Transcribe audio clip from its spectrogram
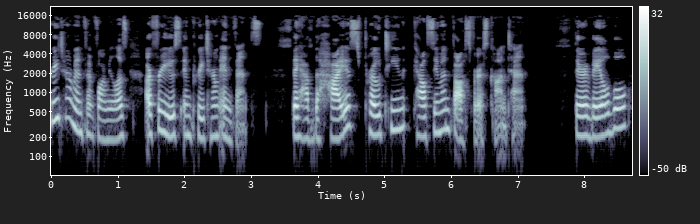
Preterm infant formulas are for use in preterm infants. They have the highest protein, calcium, and phosphorus content. They're available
